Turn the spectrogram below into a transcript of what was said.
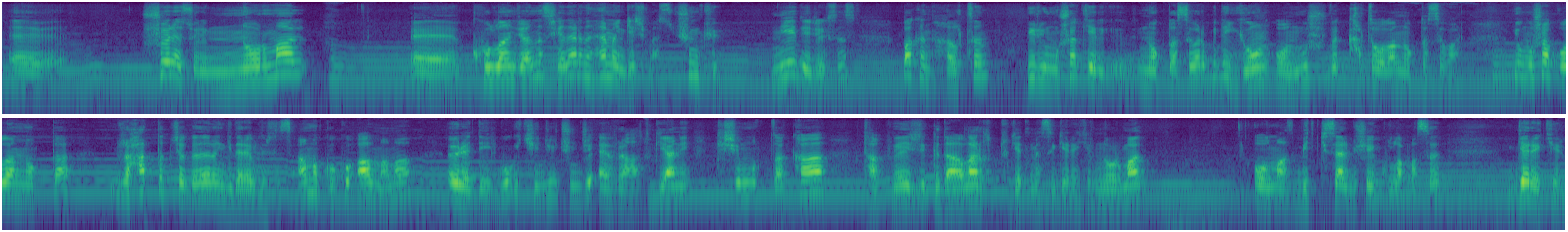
e, şöyle söyleyeyim normal e, kullanacağınız şeylerden hemen geçmez. Çünkü niye diyeceksiniz? Bakın haltın bir yumuşak yer noktası var bir de yoğun olmuş ve katı olan noktası var. Yumuşak olan nokta rahatlıkça gıdaran giderebilirsiniz. Ama koku almama öyle değil. Bu ikinci, üçüncü evre artık. Yani kişi mutlaka takviyeci gıdalar tüketmesi gerekir. Normal olmaz. Bitkisel bir şey kullanması gerekir.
